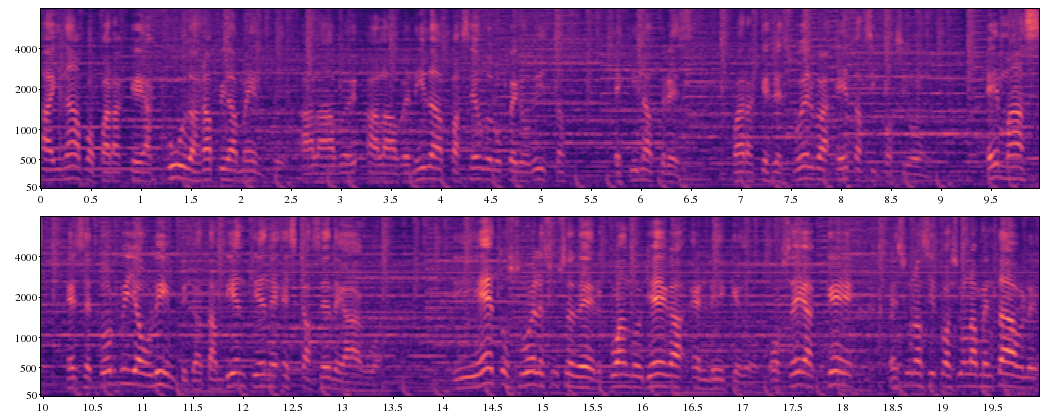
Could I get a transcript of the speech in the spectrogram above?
a INAPA para que acuda rápidamente a la, a la avenida Paseo de los Periodistas, esquina 3, para que resuelva esta situación. Es más, el sector Villa Olímpica también tiene escasez de agua. Y esto suele suceder cuando llega el líquido. O sea que es una situación lamentable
